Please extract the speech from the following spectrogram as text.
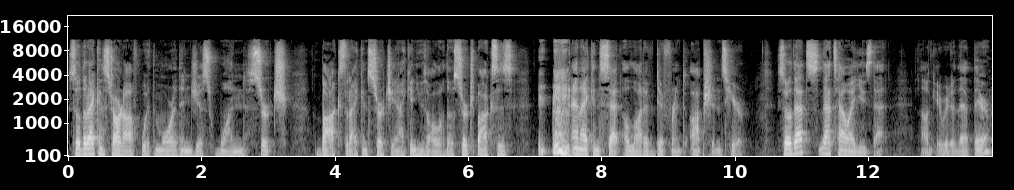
so that I can start off with more than just one search box that I can search in. I can use all of those search boxes and I can set a lot of different options here. So that's that's how I use that. I'll get rid of that there.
